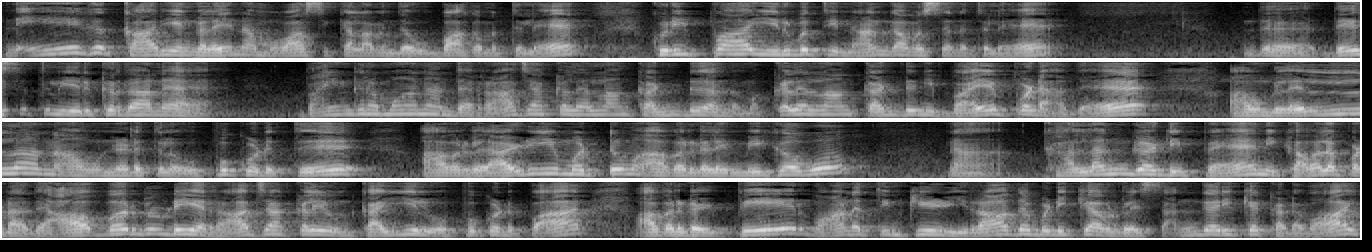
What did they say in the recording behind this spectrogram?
அநேக காரியங்களை நாம் வாசிக்கலாம் இந்த உபாகமத்தில். குறிப்பாக இருபத்தி நான்காம் வசனத்தில் இந்த தேசத்தில் இருக்கிறதான பயங்கரமான அந்த ராஜாக்கள் எல்லாம் கண்டு அந்த மக்கள் எல்லாம் கண்டு நீ பயப்படாத. அவங்களெல்லாம் நான் உன்னிடத்துல ஒப்பு கொடுத்து அவர்கள் அழிய மட்டும் அவர்களை மிகவும் நான் கலங்கடிப்பேன். நீ கவலைப்படாத. அவர்களுடைய ராஜாக்களை உன் கையில் ஒப்பு கொடுப்பார் அவர்கள் பேர் வானத்தின் கீழ் இராதபடிக்கு அவர்களை சங்கரிக்க கடவாய்.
